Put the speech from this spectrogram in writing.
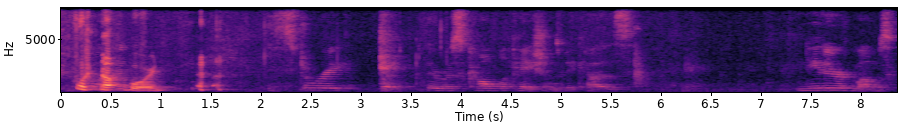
were not born. The story, that there was complications because neither of mom's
